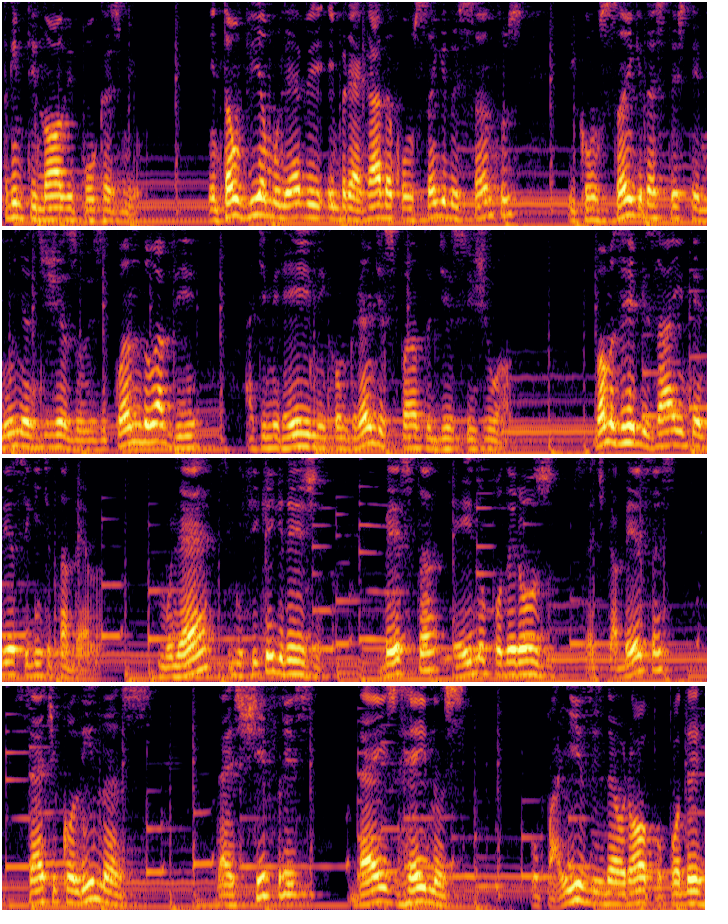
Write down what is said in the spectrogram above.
39 e poucas mil. Então vi a mulher embriagada com o sangue dos santos e com o sangue das testemunhas de Jesus. E quando a vi, Admirei-me com grande espanto, disse João. Vamos revisar e entender a seguinte tabela. Mulher significa igreja. Besta, reino poderoso. Sete cabeças, sete colinas. Dez chifres, dez reinos. O países da Europa, o poder.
